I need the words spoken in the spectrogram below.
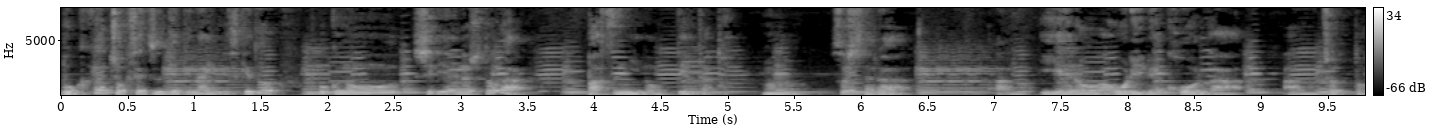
僕が直接受けてないんですけど、僕の知り合いの人がバスに乗っていたと。うん。そしたら、あの、イエローが降りれコールが、あの、ちょっと、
